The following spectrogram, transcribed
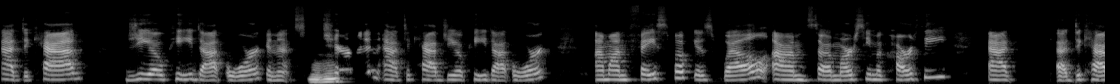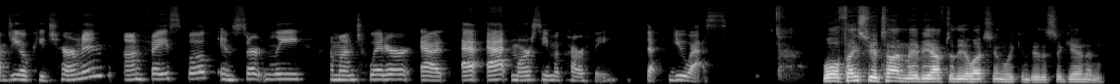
at dekalbgop.org, and that's Mhm. chairman at dekalbgop.org. I'm on Facebook as well. Um, so I'm Marci McCarthy at, DeKalb GOP Chairman on Facebook, and certainly I'm on Twitter at at, at Marci McCarthy, US. Well, thanks for your time. Maybe after the election, we can do this again and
